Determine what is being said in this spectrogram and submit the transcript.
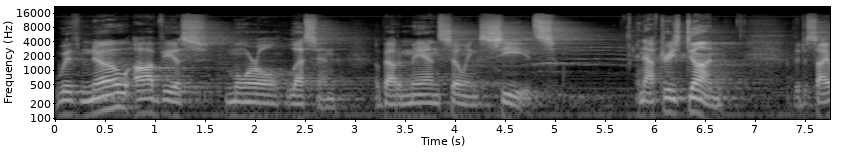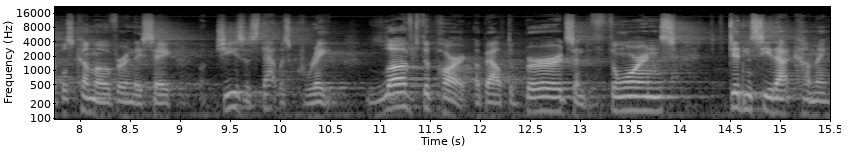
with no obvious moral lesson about a man sowing seeds. And after he's done, the disciples come over and they say, oh, Jesus, that was great. Loved the part about the birds and the thorns. Didn't see that coming.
